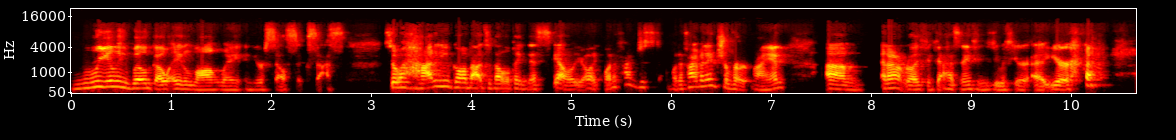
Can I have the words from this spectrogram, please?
really will go a long way in your sales success. So how do you go about developing this skill? You're like, what if I'm just, what if I'm an introvert, Ryann? Um, and I don't really think that has anything to do with your uh, your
